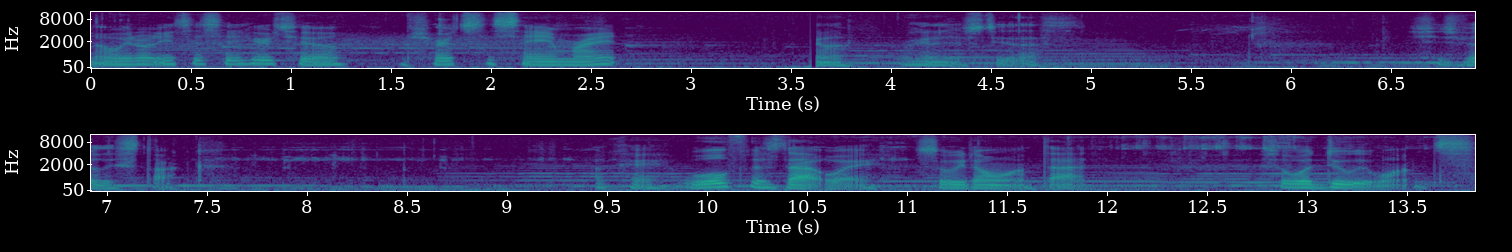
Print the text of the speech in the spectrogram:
No, we don't need to sit here too. I'm sure it's the same, right? We're gonna, we're gonna just do this. She's really stuck. Okay, wolf is that way, so we don't want that. So what do we want?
